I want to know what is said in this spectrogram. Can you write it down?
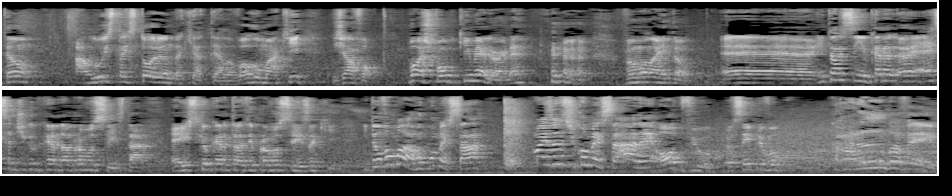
Então, a luz está estourando aqui a tela. vou arrumar aqui e já volto. Bom, acho que foi um pouquinho melhor, né? Vamos lá então. É, então assim, eu quero, é essa dica que eu quero dar pra vocês, tá? É isso que eu quero trazer pra vocês aqui. Então vamos lá, vamos começar. Mas antes de começar, né, óbvio, eu sempre vou... Caramba, velho!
